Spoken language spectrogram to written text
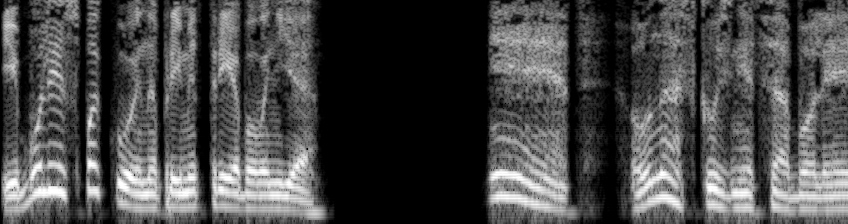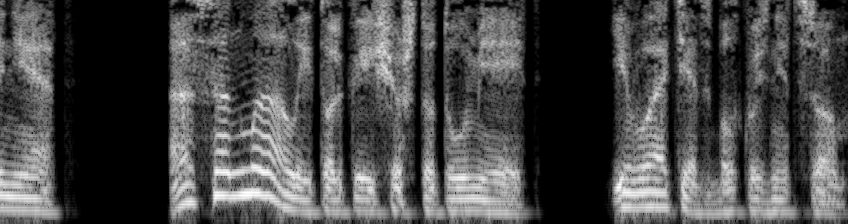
и более спокойно примет требования. «Нет, у нас кузнеца более нет. А сан малый только еще что-то умеет. Его отец был кузнецом.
